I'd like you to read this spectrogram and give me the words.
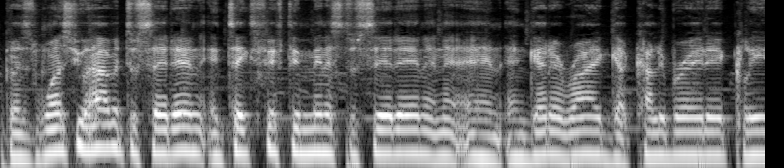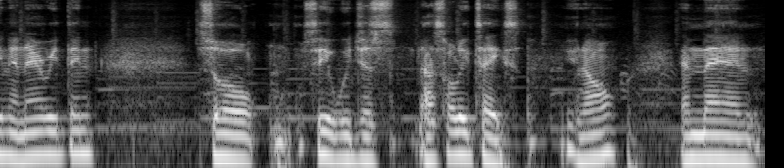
Because once you have it to sit in it takes 15 minutes to sit in and, and and get it right get calibrated clean and everything. So see we just that's all it takes you know? And then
